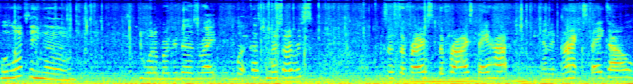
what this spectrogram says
Well, one thing um, Whataburger does right is what customer service. Since the fries, the fries stay hot and the drink stay cold.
